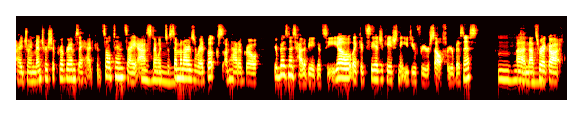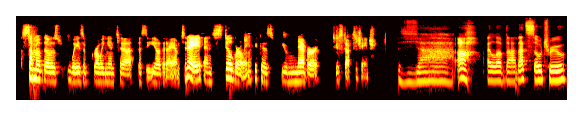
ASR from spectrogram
I joined mentorship programs. I had consultants. I asked, mm-hmm. I went to mm-hmm. seminars and read books on how to grow your business, how to be a good CEO. Like it's the education that you do for yourself, for your business. Mm-hmm. Uh, and that's where I got some of those ways of growing into the CEO that I am today and still growing because you're never too stuck to change. Yeah. Ah, oh, I love that. That's so true.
